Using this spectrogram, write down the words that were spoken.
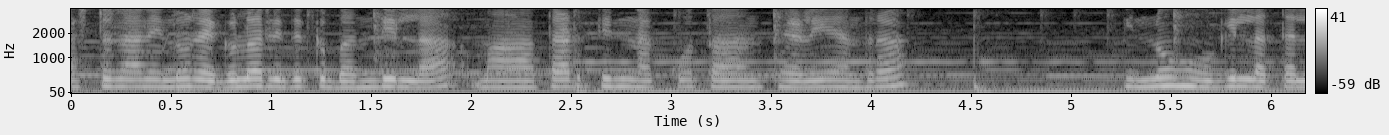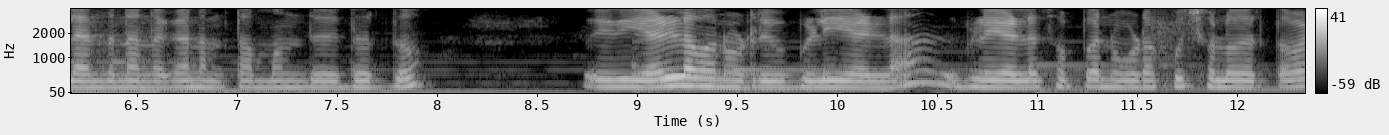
ಅಷ್ಟು ನಾನು ಇನ್ನೂ ರೆಗ್ಯುಲರ್ ಇದಕ್ಕೆ ಬಂದಿಲ್ಲ. ಮಾತಾಡ್ತೀನಿ ನಕ್ಕೋತ ಅಂಥೇಳಿ ಅಂದ್ರೆ ಇನ್ನೂ ಹೋಗಿಲ್ಲ ತಲೆ ಅಂದ್ರೆ ನನಗೆ ನಮ್ಮ ತಮ್ಮಂದು ಇದ್ರದ್ದು. ಇದು ಎಳ್ಳವ ನೋಡ್ರಿ ಬಿಳಿ ಎಳ್ಳ. ಬಿಳಿ ಎಳ್ಳ ಸ್ವಲ್ಪ ನೋಡೋಕ್ಕೂ ಚಲೋ ಇರ್ತಾವ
